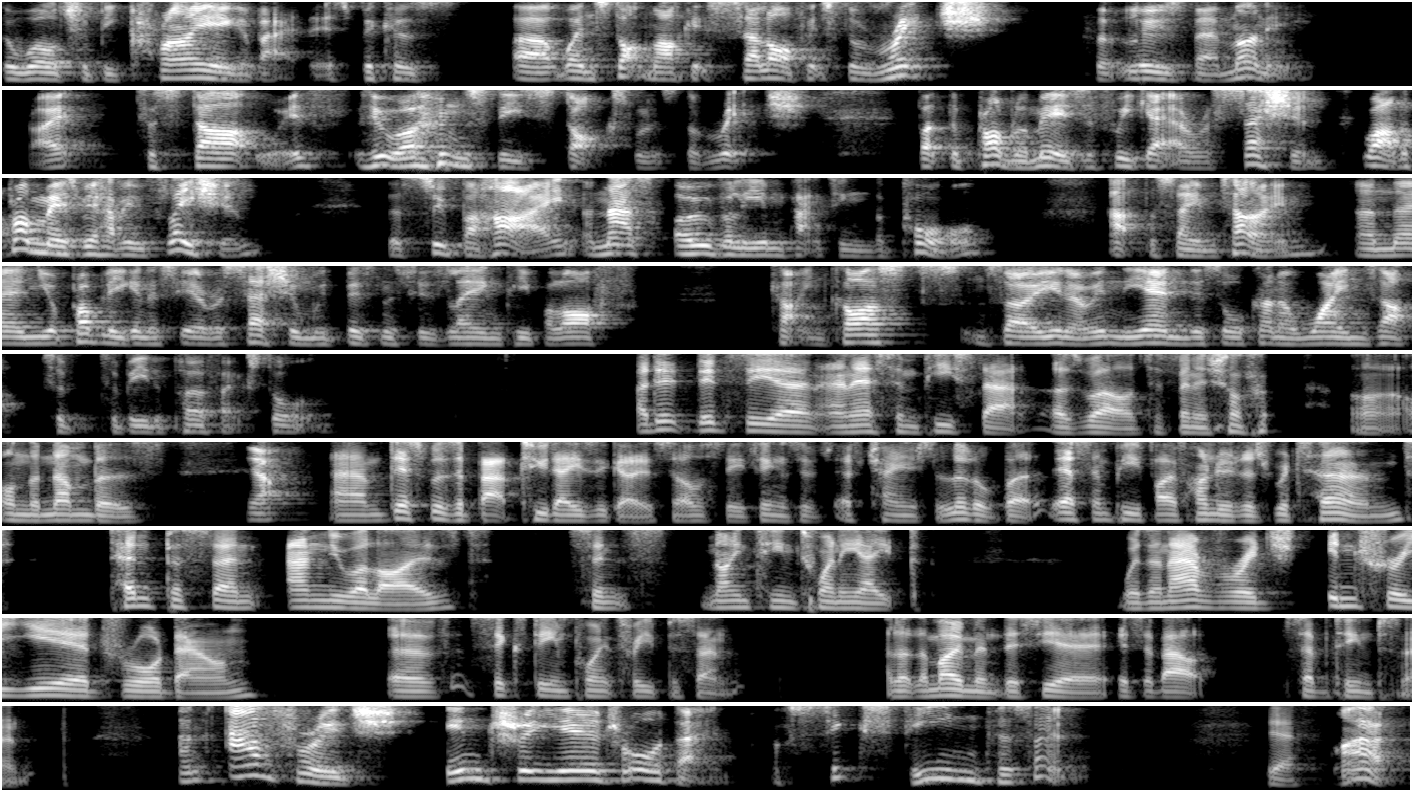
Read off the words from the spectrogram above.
the world should be crying about this because uh, when stock markets sell off, it's the rich that lose their money, right? To start with, who owns these stocks? Well, it's the rich. But the problem is, if we get a recession, well, the problem is we have inflation that's super high, and that's overly impacting the poor at the same time. And then you're probably going to see a recession with businesses laying people off, cutting costs. And so, you know, in the end, this all kind of winds up to, to be the perfect storm. I did did see an, an S&P stat as well to finish on, on the numbers. Yeah. Um, this was about two days ago, so obviously things have, have changed a little. But the S and P 500 has returned 10% annualized since 1928, with an average intra-year drawdown of 16.3%. And at the moment, this year, it's about 17%. An average intra-year drawdown of 16%. Yeah. Wow.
